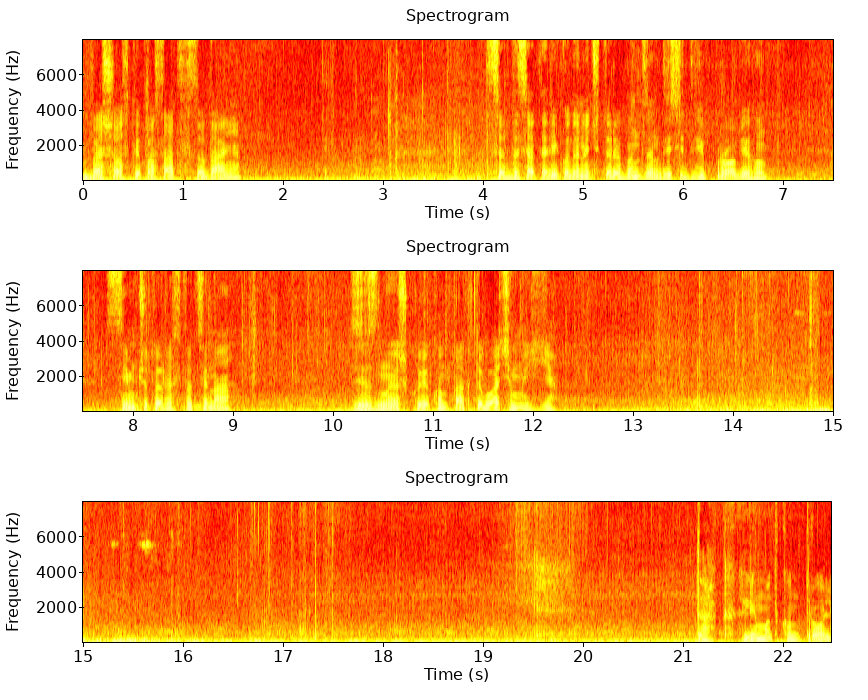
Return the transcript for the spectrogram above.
Б6 Passat в седані. Це 10 рік, 1,4 бензин, 202 пробігу, 7400 ціна. Зі знижкою контакти бачимо є. Так, клімат-контроль,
